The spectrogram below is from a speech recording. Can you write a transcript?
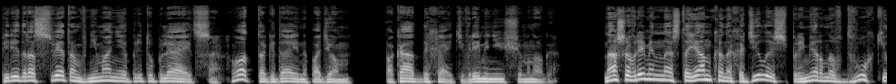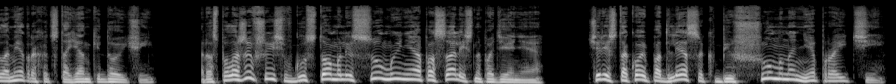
Перед рассветом внимание притупляется. Вот тогда и нападем. Пока отдыхайте, времени еще много». Наша временная стоянка находилась примерно в двух километрах от стоянки Дойчей. Расположившись в густом лесу, мы не опасались нападения. Через такой подлесок бесшумно не пройти.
